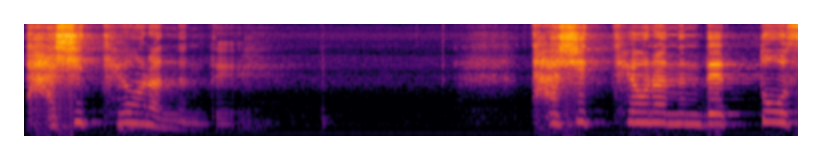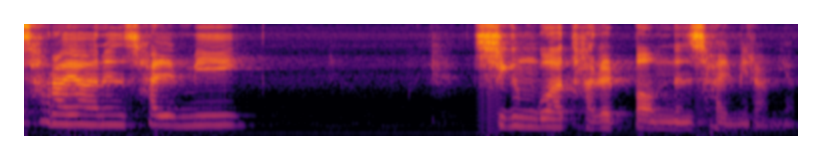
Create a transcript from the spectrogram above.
다시 태어났는데 다시 태어났는데 또 살아야 하는 삶이 지금과 다를 바 없는 삶이라면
